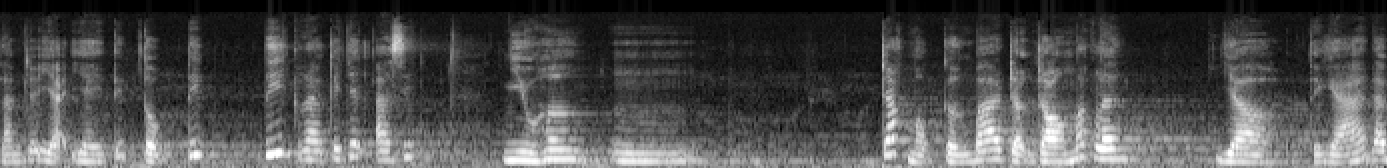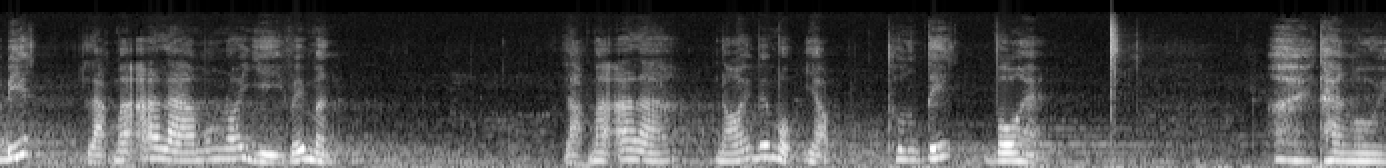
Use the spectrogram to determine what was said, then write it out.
làm cho dạ dày tiếp tục tiết tiết ra cái chất axit nhiều hơn um, trắc một cần ba trận tròn mắt lên. Giờ thì gã đã biết Lạc Ma A-la muốn nói gì với mình. Lạc Ma A-la nói với một giọng thương tiếc vô hạn. Thang ôi,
